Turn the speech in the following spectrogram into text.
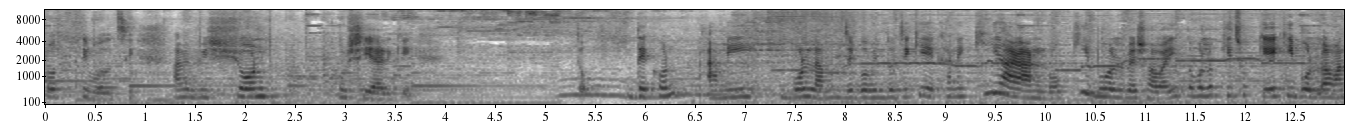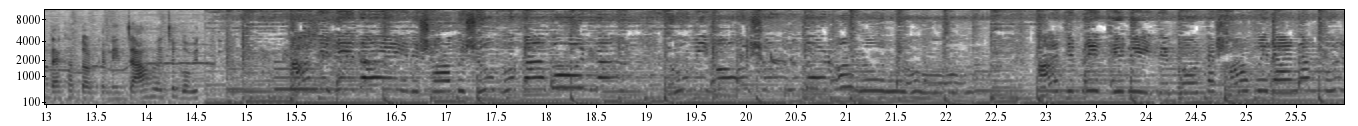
সত্যি বলছি। আমি ভীষণ খুশি আর কি। তো দেখুন, আমি বললাম যে, গোবিন্দজি কি এখানে কি আর আনব? কি বলবে সবাই? তো বলল, কিছু কে কি বলল আমার দেখার দরকার নেই। যা হয়েছে গোবিন্দ সব শুভ কামনা। তুমি হও সুন্দর অনন্য। আজ পৃথিবীতে ফোটা সব রানা ফুল,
